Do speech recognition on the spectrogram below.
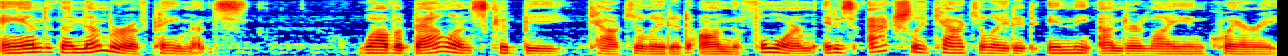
and the number of payments. While the balance could be calculated on the form, it is actually calculated in the underlying query.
